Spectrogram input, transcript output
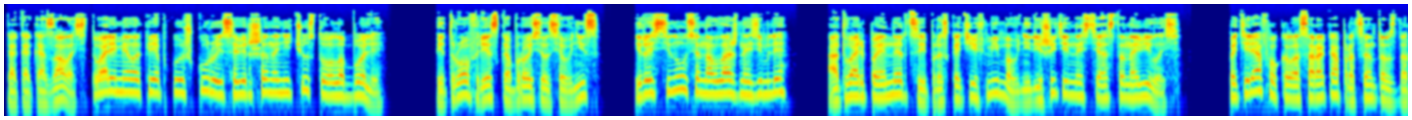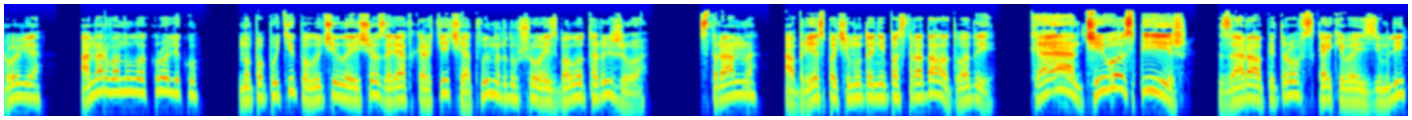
Как оказалось, тварь имела крепкую шкуру и совершенно не чувствовала боли. Петров резко бросился вниз и растянулся на влажной земле, а тварь по инерции, проскочив мимо, в нерешительности остановилась. Потеряв около 40% здоровья, она рванула к кролику, но по пути получила еще заряд картечи от вынырнувшего из болота рыжего. Странно, обрез почему-то не пострадал от воды. «Хан, чего спишь?» – заорал Петров, вскакивая с земли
